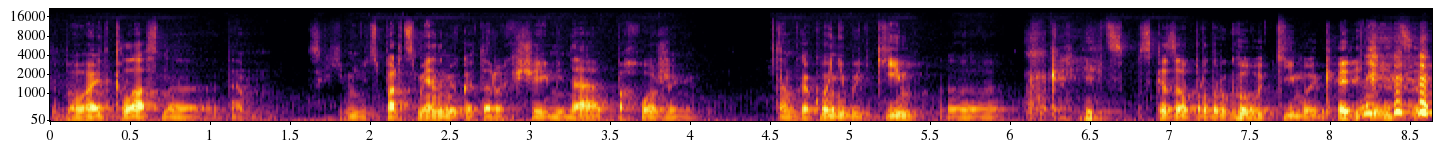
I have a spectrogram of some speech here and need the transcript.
Бывает классно там с какими-нибудь спортсменами, у которых еще имена похожие. Там какой-нибудь Ким, э, кореец, сказал про другого Кима, корейца.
